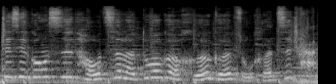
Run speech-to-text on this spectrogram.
这些公司投资了多个合格组合资产，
